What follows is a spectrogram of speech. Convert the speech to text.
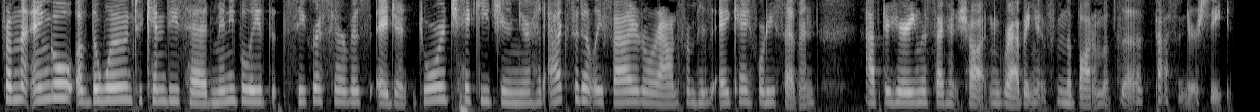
From the angle of the wound to Kennedy's head, many believed that the Secret Service agent George Hickey Jr. had accidentally fired a round from his AK 47 after hearing the second shot and grabbing it from the bottom of the passenger seat.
